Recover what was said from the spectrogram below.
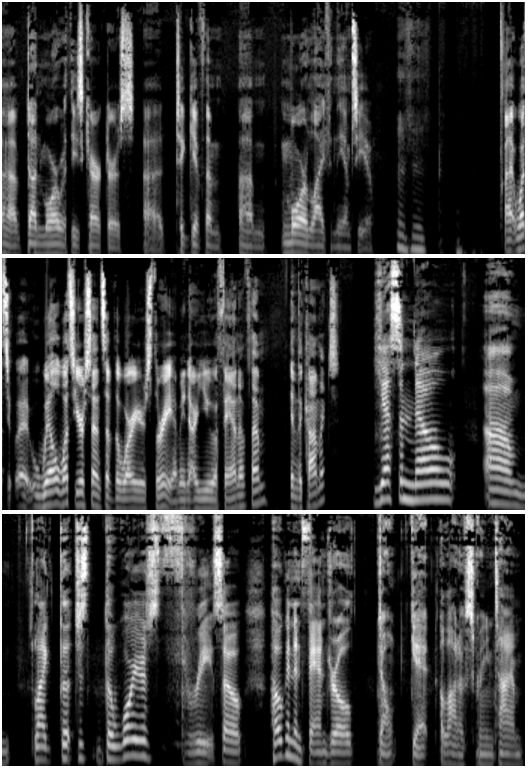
uh, done more with these characters uh, to give them um, more life in the MCU. mm-hmm. Uh, what's uh, Will? What's your sense of the Warriors Three? I mean, are you a fan of them in the comics? yes and no. Um, like the just the Warriors three. So Hogun and Fandral don't get a lot of screen time,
